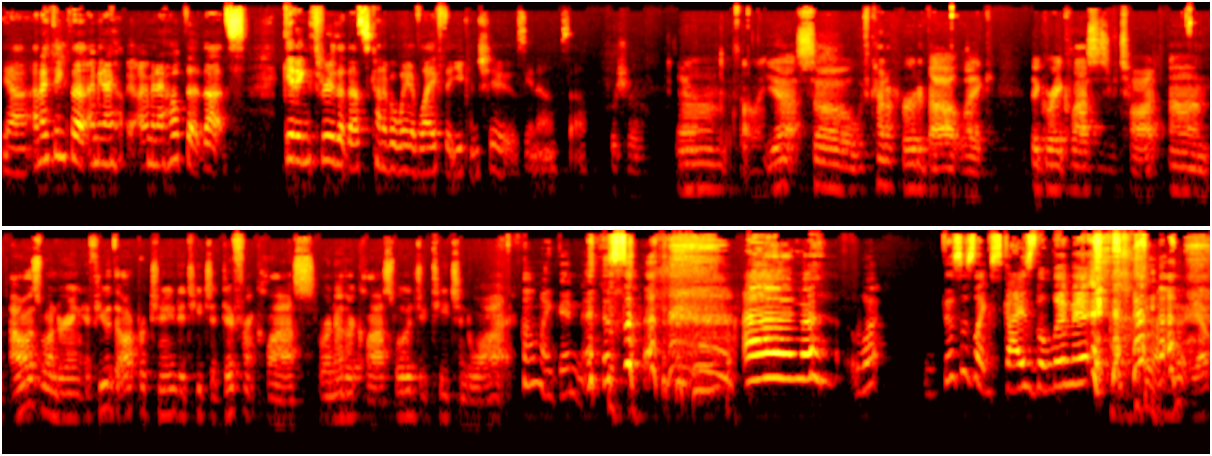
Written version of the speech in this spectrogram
yeah. And I think that I mean, I, I mean, I hope that that's getting through that. That's kind of a way of life that you can choose. You know, so For sure. Yeah. Um, Definitely. yeah, so we've kind of heard about like the great classes you've taught. Um, I was wondering if you had the opportunity to teach a different class or another class, what would you teach and why? oh my goodness. um, what? This is like sky's the limit. yep.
